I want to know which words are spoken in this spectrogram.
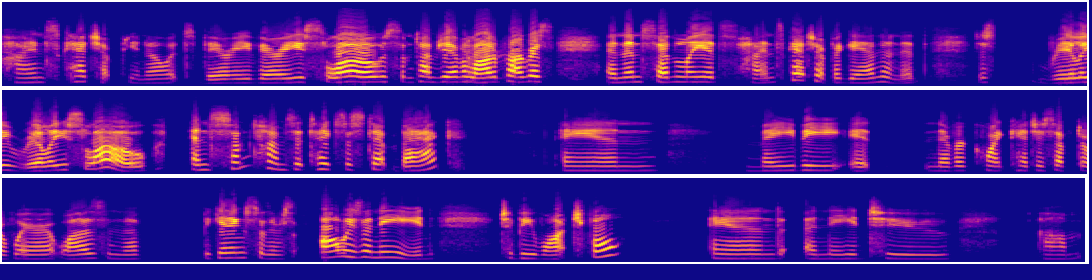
Heinz ketchup. You know, it's very, very slow. Sometimes you have a lot of progress, and then suddenly it's Heinz ketchup again, and it just really, really slow. And sometimes it takes a step back, and maybe it never quite catches up to where it was in the beginning. So there's always a need to be watchful and a need to um,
